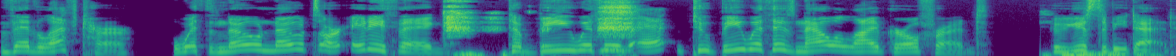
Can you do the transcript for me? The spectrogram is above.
then left her with no notes or anything to be with his to be with his now alive girlfriend, who used to be dead.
